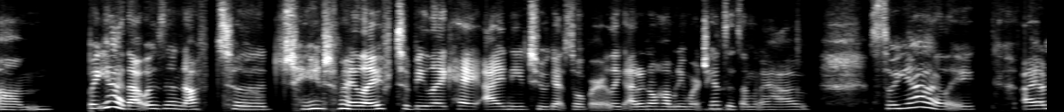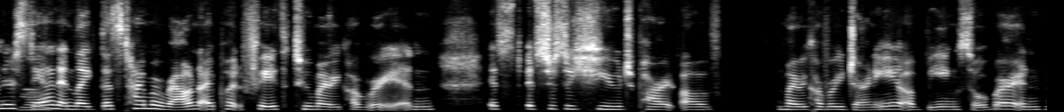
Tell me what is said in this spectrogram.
Mm. Um, but yeah, that was enough to wow. change my life to be like, hey, I need to get sober. Like, I don't know how many more mm-hmm. chances mm-hmm. I'm going to have. So, yeah, like, I understand. Wow. And like this time around, I put faith to my recovery. And it's, it's just a huge part of my recovery journey of being sober. And,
